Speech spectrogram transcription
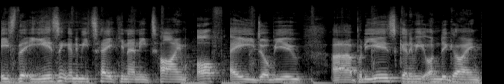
is that he isn't going to be taking any time off AEW, uh, but he is going to be undergoing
